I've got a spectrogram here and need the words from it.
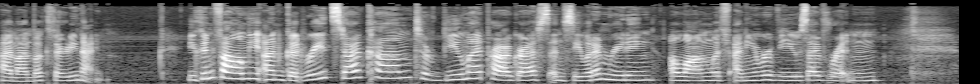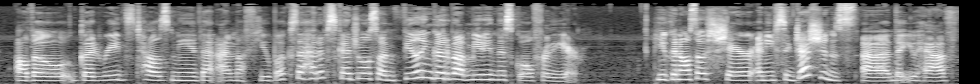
I'm on book 39. You can follow me on goodreads.com to view my progress and see what I'm reading, along with any reviews I've written. Although Goodreads tells me that I'm a few books ahead of schedule, so I'm feeling good about meeting this goal for the year. You can also share any suggestions uh, that you have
